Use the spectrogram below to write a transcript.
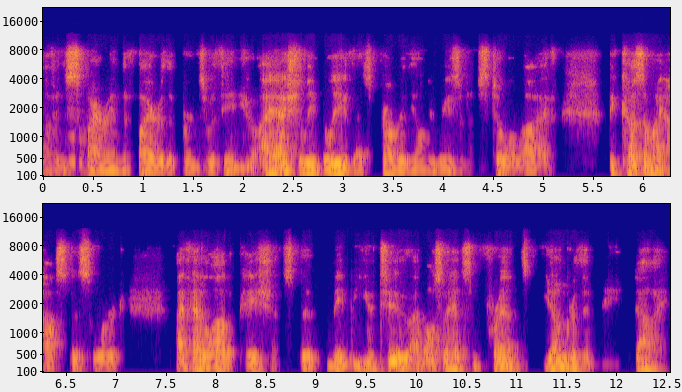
of inspiring the fire that burns within you. I actually believe that's probably the only reason I'm still alive. Because of my hospice work, I've had a lot of patients, but maybe you too. I've also had some friends younger than me die.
